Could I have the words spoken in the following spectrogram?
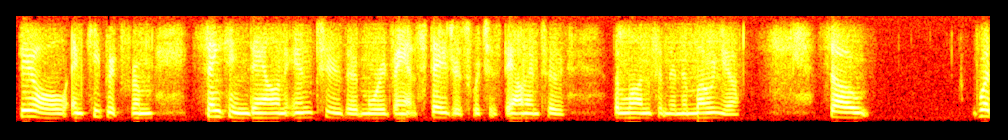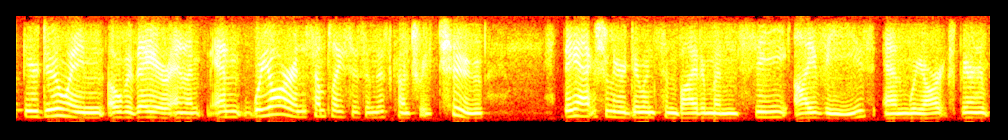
still and keep it from sinking down into the more advanced stages, which is down into the lungs and the pneumonia. So what they're doing over there, and and we are in some places in this country too. They actually are doing some vitamin C IVs, and we are exper-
